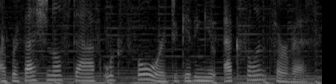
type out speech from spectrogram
Our professional staff looks forward to giving you excellent service.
